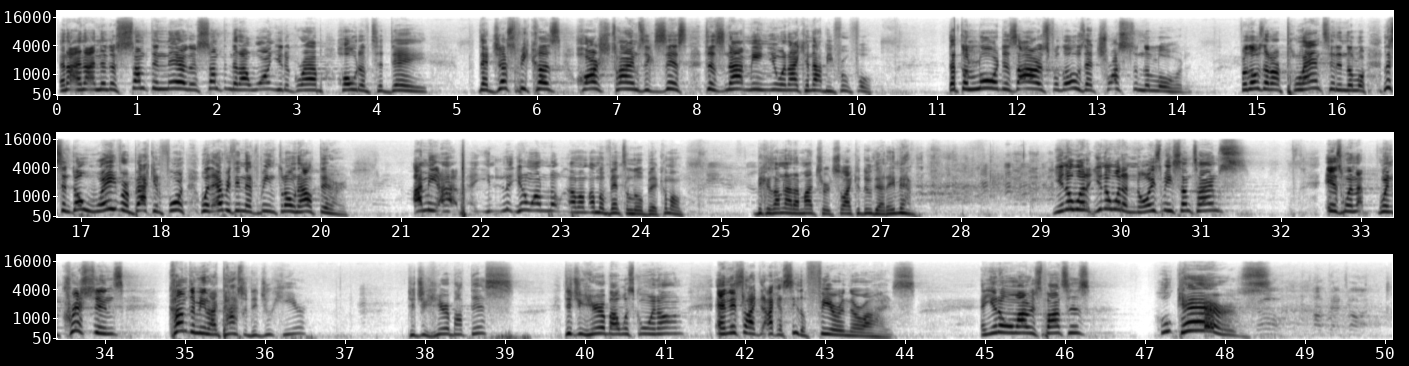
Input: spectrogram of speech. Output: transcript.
And, I, and, I, and there's something there, there's something that I want you to grab hold of today. That just because harsh times exist does not mean you and I cannot be fruitful. That the Lord desires for those that trust in the Lord, for those that are planted in the Lord. Listen, don't waver back and forth with everything that's being thrown out there. I mean, I, you know? I'm, I'm, I'm to vent a little bit. Come on. Because I'm not at my church, so I could do that. Amen. You know what, you know what annoys me sometimes? Is when, when Christians come to me and like, Pastor, did you hear? Did you hear about this? Did you hear about what's going on? And it's like I can see the fear in their eyes. And you know what my response is? Who cares?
